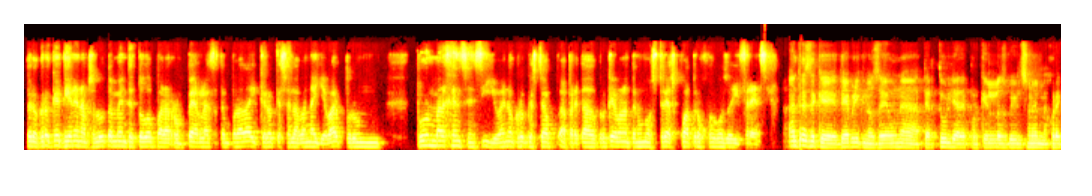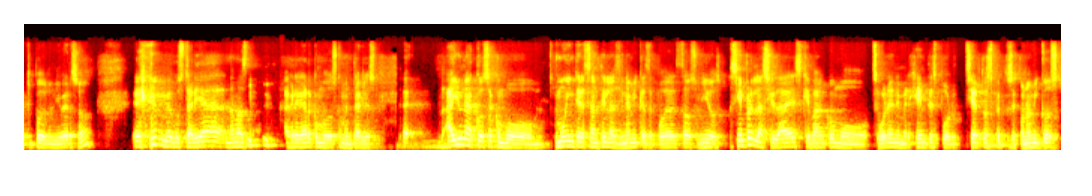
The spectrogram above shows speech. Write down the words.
pero creo que tienen absolutamente todo para romperla esta temporada y creo que se la van a llevar por un, por un margen sencillo, ¿eh? no creo que esté apretado, creo que van a tener unos 3, 4 juegos de diferencia. Antes de que Debrick nos dé una tertulia de por qué los Bills son el mejor equipo del universo, me gustaría nada más agregar como dos comentarios. Eh, hay una cosa como muy interesante en las dinámicas de poder de Estados Unidos. Siempre las ciudades que van como se vuelven emergentes por ciertos aspectos económicos,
